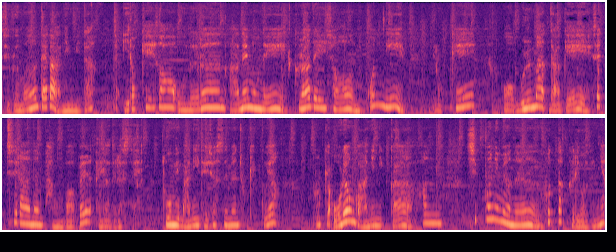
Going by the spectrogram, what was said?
지금은 때가 아닙니다. 자, 이렇게 해서 오늘은 아네모네 그라데이션 꽃잎 이렇게 어, 물맛 나게 색칠하는 방법을 알려드렸어요. 도움이 많이 되셨으면 좋겠고요. 그렇게 어려운 거 아니니까 한 10분이면은 후딱 그리거든요.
